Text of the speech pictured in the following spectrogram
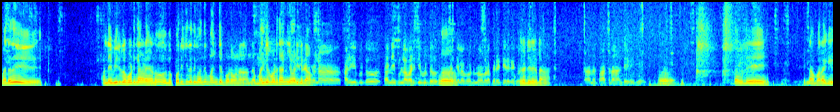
மற்றது அந்த வீட்டில் போட்டிருந்தாங்க இந்த பொரிக்கிறதுக்கு வந்து மஞ்சள் போட வேணாம். அந்த மஞ்சள் போட்டு தண்ணியை வடிக்கட்டான் கழுவி போட்டு தண்ணி ஃபுல்லா வடிச்சு போட்டு. மஞ்சளை போட்டு நோம்பல பிரட்டி இருக்க. விரட்டி இருக்கட்டாங்க நானும் பார்த்தேன் அந்த வீடியோ. எல்லாம் மறக்கு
